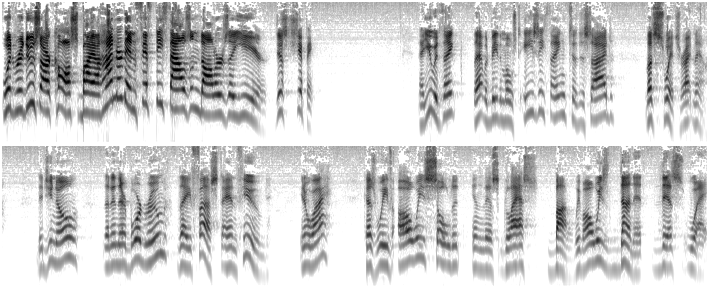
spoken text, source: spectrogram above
would reduce our costs by $150,000 a year, just shipping. Now, you would think that would be the most easy thing to decide. Let's switch right now. Did you know that in their boardroom they fussed and fumed? You know why? Because we've always sold it in this glass bottle. We've always done it this way.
